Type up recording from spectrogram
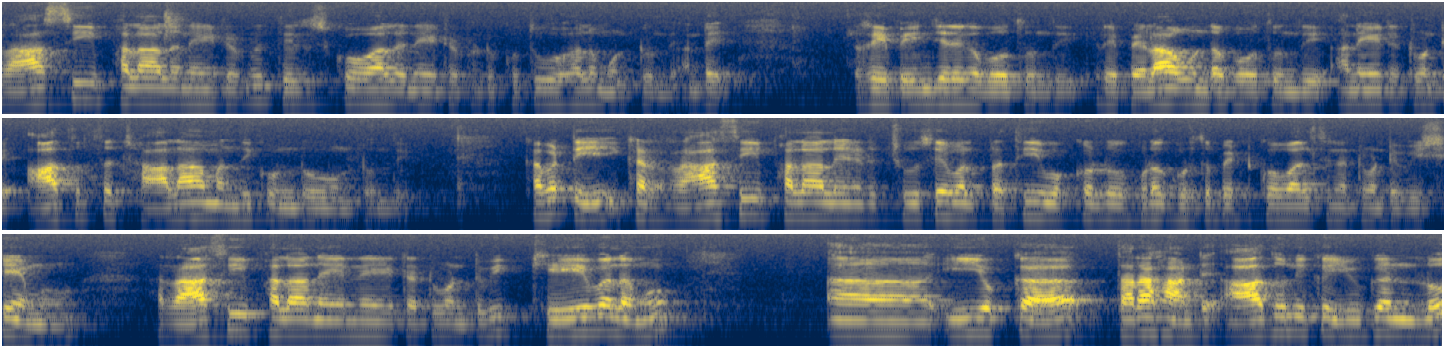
రాశి ఫలాలు అనేటటువంటి తెలుసుకోవాలనేటటువంటి కుతూహలం ఉంటుంది. అంటే రేపు ఏం జరగబోతుంది రేపు ఎలా ఉండబోతుంది అనేటటువంటి ఆతృత చాలామందికి ఉంటూ ఉంటుంది. కాబట్టి ఇక్కడ రాశి ఫలాలు అనేవి చూసే వాళ్ళు ప్రతి ఒక్కరు కూడా గుర్తుపెట్టుకోవాల్సినటువంటి విషయము రాశి ఫలాలు అనేటటువంటివి కేవలము ఈ యొక్క తరహా అంటే ఆధునిక యుగంలో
